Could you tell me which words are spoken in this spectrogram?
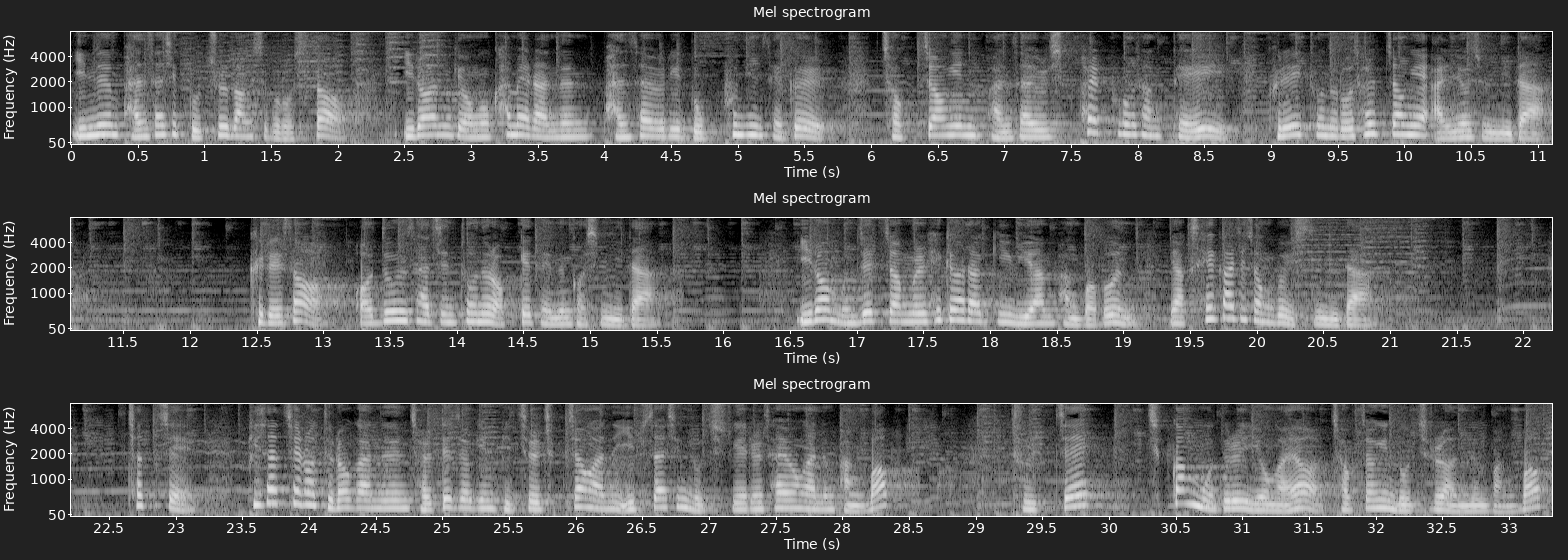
이는 반사식 노출 방식으로서 이런 경우 카메라는 반사율이 높은 흰색을 적정인 반사율 18% 상태의 그레이톤으로 설정해 알려줍니다. 그래서 어두운 사진 톤을 얻게 되는 것입니다. 이런 문제점을 해결하기 위한 방법은 약세 가지 정도 있습니다. 첫째, 피사체로 들어가는 절대적인 빛을 측정하는 입사식 노출계를 사용하는 방법. 둘째, 측광 모드를 이용하여 적정인 노출을 얻는 방법.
